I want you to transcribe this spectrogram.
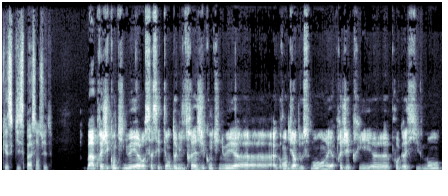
Qu'est-ce qui se passe ensuite? Bah après j'ai continué, alors ça c'était en 2013, j'ai continué à, grandir doucement et après j'ai pris euh, progressivement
